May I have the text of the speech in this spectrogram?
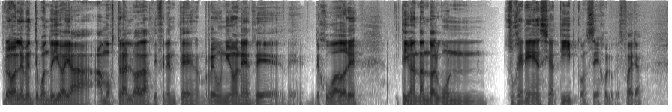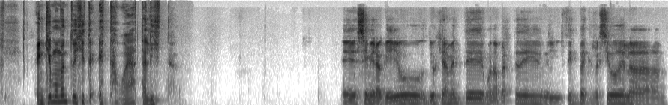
Probablemente cuando ibas a, a mostrarlo a las diferentes reuniones de, de jugadores, te iban dando algún sugerencia, tip, consejo, lo que fuera. ¿En qué momento dijiste, esta weá está lista? Eh, sí, mira, que yo, yo generalmente, bueno, aparte del feedback que recibo de, la,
